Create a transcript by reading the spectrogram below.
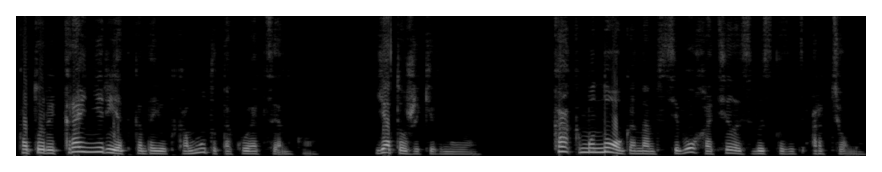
который крайне редко дают кому-то такую оценку. Я тоже кивнула. Как много нам всего хотелось высказать Артему.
